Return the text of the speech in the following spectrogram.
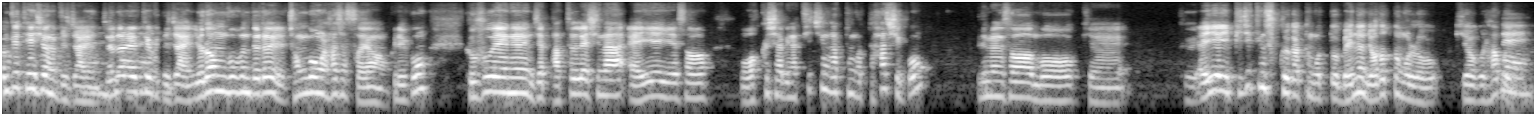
computation design, 네, generative 네. 디자인 이런 부분들을 전공을 하셨어요. 그리고 그 후에는 이제 Bartlett이나 AA에서 뭐 워크샵이나 teaching 같은 것도 하시고 그러면서 뭐 이렇게 그 AA Visiting School 같은 것도 매년 열었던 걸로 기억을 하고 네.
